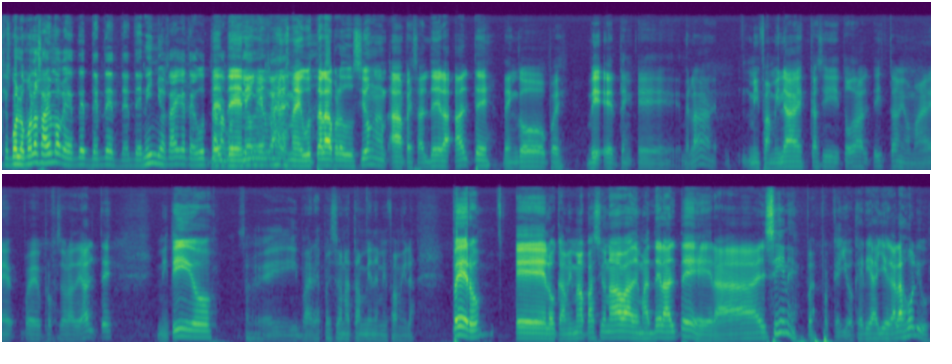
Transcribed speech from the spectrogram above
Que por lo menos sabemos que desde, desde, niño sabes que te gusta desde niño me, gusta la producción, a pesar de la arte, tengo pues, eh, eh, ¿verdad? Mi familia es casi toda artista, mi mamá es pues, profesora de arte, mi tío, y varias personas también de mi familia. Pero eh, lo que a mí me apasionaba, además del arte, era el cine, pues porque yo quería llegar a Hollywood.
